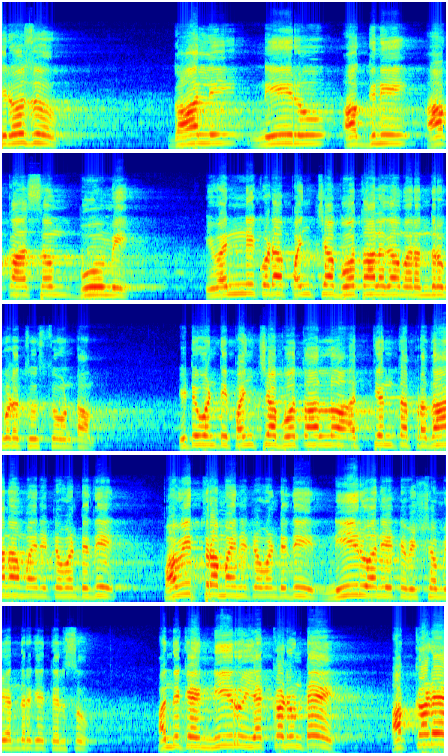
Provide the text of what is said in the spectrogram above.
ఈరోజు గాలి నీరు అగ్ని ఆకాశం భూమి ఇవన్నీ కూడా పంచభూతాలుగా మనందరం కూడా చూస్తూ ఉంటాం. ఇటువంటి పంచభూతాల్లో అత్యంత ప్రధానమైనటువంటిది పవిత్రమైనటువంటిది నీరు అనేటి విషయం మీ అందరికీ తెలుసు. అందుకే నీరు ఎక్కడుంటే అక్కడే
